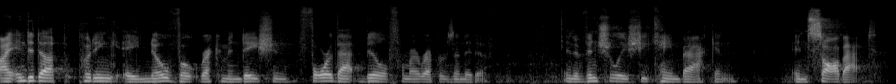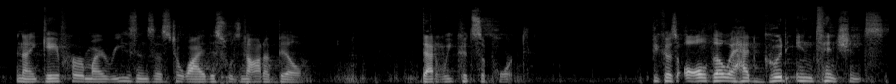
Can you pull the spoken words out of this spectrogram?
I ended up putting a no vote recommendation for that bill for my representative. And eventually she came back and and saw that. And I gave her my reasons as to why this was not a bill that we could support. Because although it had good intentions,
